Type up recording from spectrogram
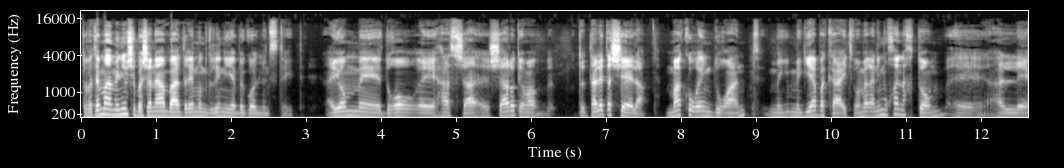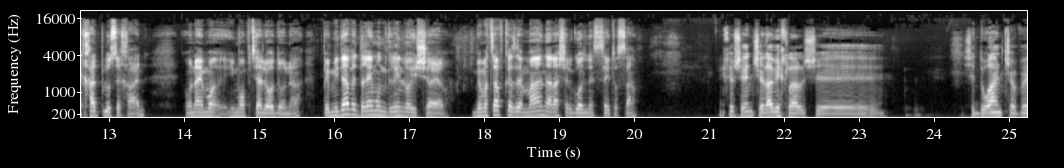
טוב, אתם מאמינים שבשנה הבאה דריימונד גרין יהיה בגולדן סטייט. היום אה, דרור האס אה, שאל אותי, אמר, תעלה את השאלה מה קורה אם דורנט מגיע בקיץ ואומר אני מוכן לחתום אה, על 1 פלוס 1 עונה עם, עם אופציה לעוד עונה, במידה ודריימונד גרין לא יישאר. במצב כזה, מה ההנהלה של גולדן סטייט עושה? אני חושב שאין שאלה בכלל ש... שדורנט שווה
